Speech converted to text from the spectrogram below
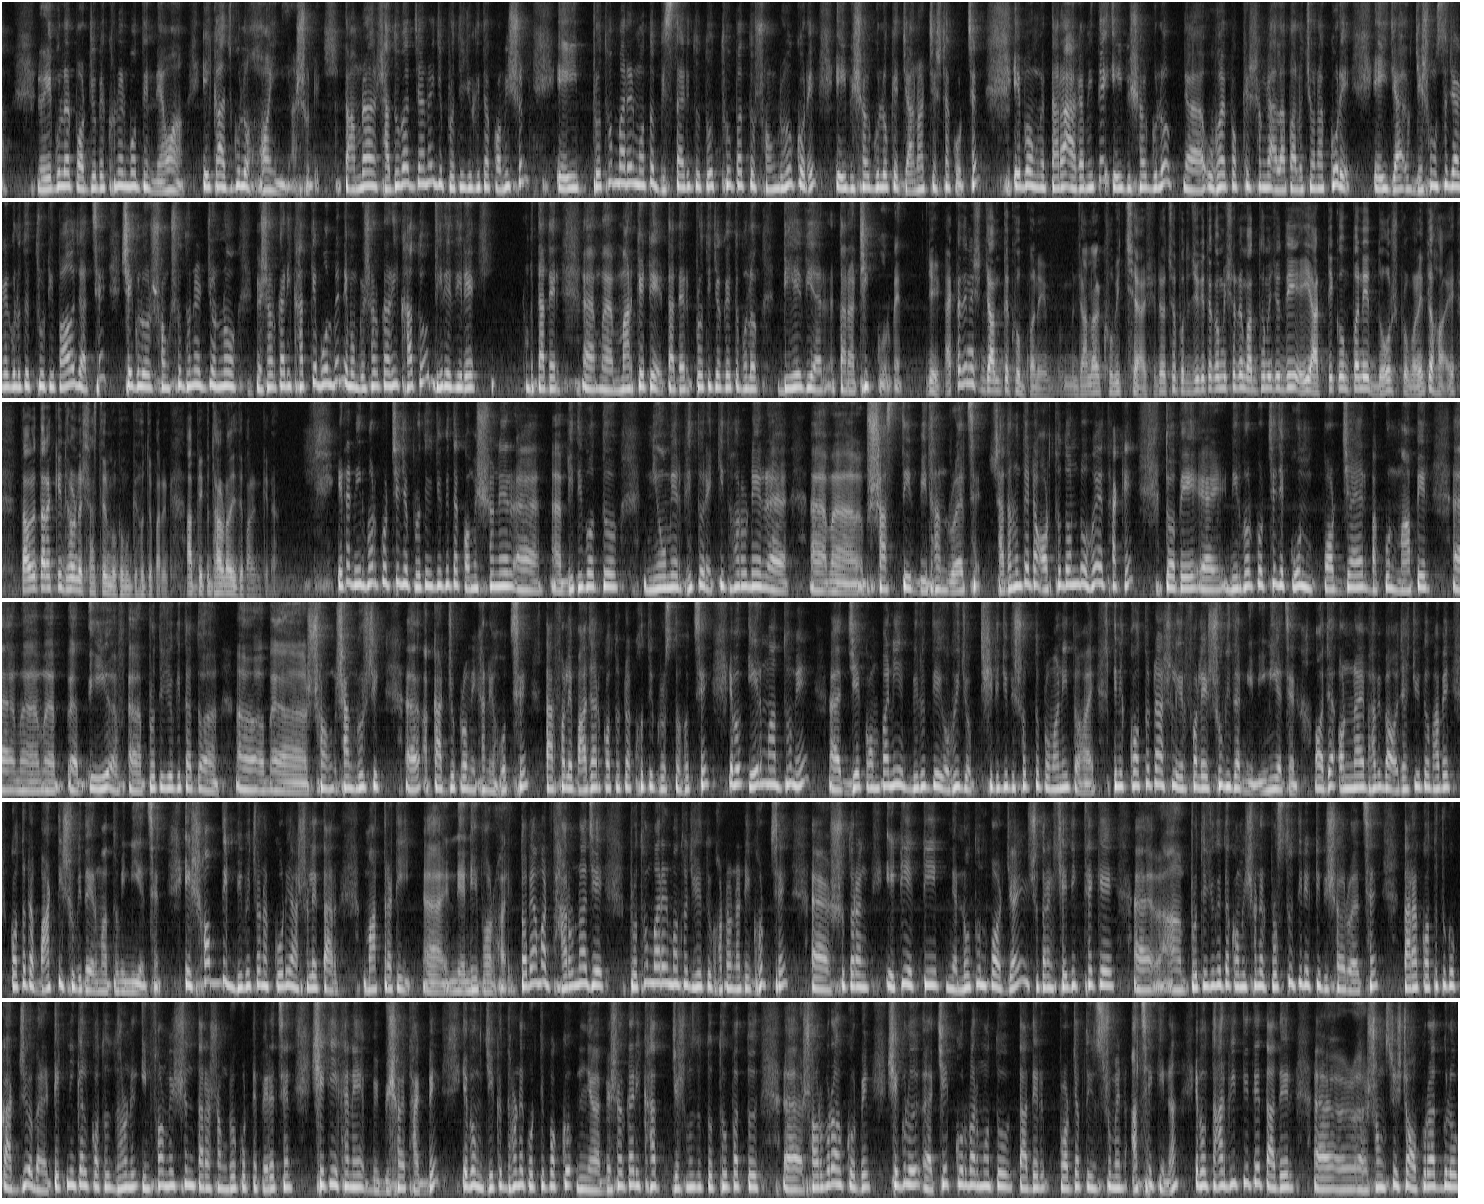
রেগুলার পর্যবেক্ষণের মধ্যে নেওয়া এই কাজগুলো হয়নি আসলে। তা আমরা সাধুবাদ জানাই যে প্রতিযোগিতা কমিশন এই প্রথমবারের মতো বিস্তারিত তথ্যপাত্র সংগ্রহ করে এই বিষয়গুলোকে জানার চেষ্টা করছেন এবং তারা আগামীতে এই বিষয়গুলো উভয় পক্ষের সঙ্গে আলাপ আলোচনা করে এই যা- যে সমস্ত জায়গাগুলোতে ত্রুটি পাওয়া যাচ্ছে সেগুলোর সংশোধনের জন্য বেসরকারি খাতকে বলবেন এবং বেসরকারি খাতও ধীরে ধীরে তাদের মার্কেটে তাদের প্রতিযোগিতামূলক বিহেভিয়ার তারা ঠিক করবেন। জি। একটা জিনিস জানতে খুব মানে জানার খুব ইচ্ছা, সেটা হচ্ছে প্রতিযোগিতা কমিশনের মাধ্যমে যদি এই আটটি কোম্পানির দোষ প্রমাণিত হয়, তাহলে তারা কি ধরনের শাস্তির মুখোমুখি হতে পারেন? আপনি একটু ধারণা দিতে পারেন কিনা? এটা নির্ভর করছে যে প্রতিযোগিতা কমিশনের বিধিবদ্ধ নিয়মের ভিতরে কি ধরনের শাস্তির বিধান রয়েছে। সাধারণত এটা অর্থদণ্ড হয়ে থাকে, তবে নির্ভর করছে যে কোন পর্যায়ের বা কোন মাপের এই প্রতিযোগিতা সাংঘর্ষিক কার্যক্রম এখানে হচ্ছে। তার ফলে বাজার কতটা ক্ষতিগ্রস্ত হচ্ছে এবং এর মাধ্যমে যে কোম্পানির বিরুদ্ধে অভিযোগ, সেটি যদি সত্য প্রমাণিত হয়, তিনি কতটা আসলে এর ফলে সুবিধা নিয়ে নিয়েছেন? অন্যায়ভাবে বা অযাচিতভাবে কতটা বাড়তি সুবিধা এর মাধ্যমে নিয়েছেন? এই সব দিক বিবেচনা করে আসলে তার মাত্রাটি নির্ভর হয়। তবে আমার ধারণা যে প্রথমবারের মতো যেহেতু ঘটনাটি ঘটছে সুতরাং এটি একটি নতুন পর্যায়ে। সুতরাং সেদিক থেকে প্রতিযোগিতা কমিশনের প্রস্তুতির একটি বিষয় রয়েছে। তারা কতটুকু কার্য টেকনিক্যাল কত ধরনের ইনফরমেশন তারা সংগ্রহ করতে পেরেছেন সেটি এখানে বিষয় থাকবে এবং যে ধরনের কর্তৃপক্ষ বেসরকারি খাত যে সমস্ত তথ্য উপাত্ত সরবরাহ করবে সেগুলো চেক করবার মতো তাদের পর্যাপ্ত ইনস্ট্রুমেন্ট আছে কিনা এবং তার ভিত্তিতে তাদের সংশ্লিষ্ট অপরাধগুলো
